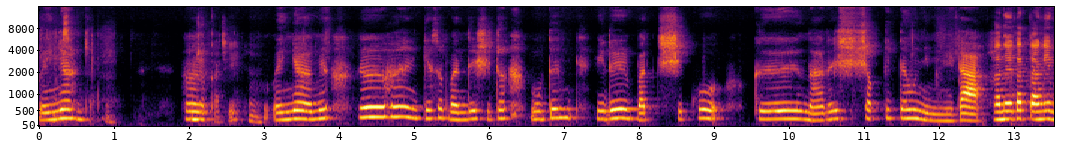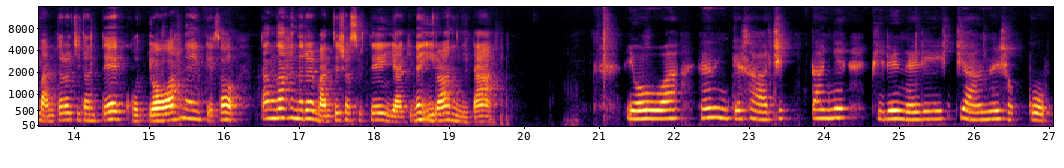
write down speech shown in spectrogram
왜냐 음. 어, 3절까지. 음. 왜냐하면 하나님께서 만드시던 모든 일을 마치고 그 날을 쉬셨기 때문입니다. 하늘과 땅이 만들어지던 때 곧 여호와 하나님께서 땅과 하늘을 만드셨을 때의 이야기는 이러합니다. 여호와 하나님께서 아직 땅에 비를 내리지 않으셨고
